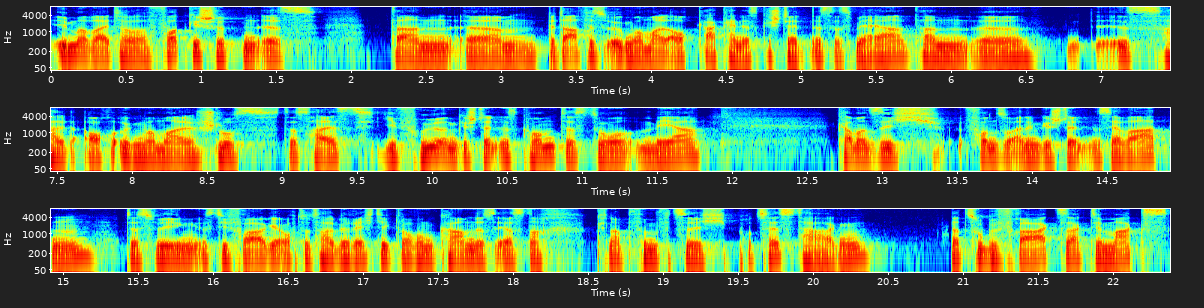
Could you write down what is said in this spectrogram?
immer weiter fortgeschritten ist, dann ähm, bedarf es irgendwann mal auch gar keines Geständnisses mehr. Ja? Dann äh, ist halt auch irgendwann mal Schluss. Das heißt, je früher ein Geständnis kommt, desto mehr kann man sich von so einem Geständnis erwarten. Deswegen ist die Frage auch total berechtigt, warum kam das erst nach knapp 50 Prozesstagen? Dazu befragt, sagte Max,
